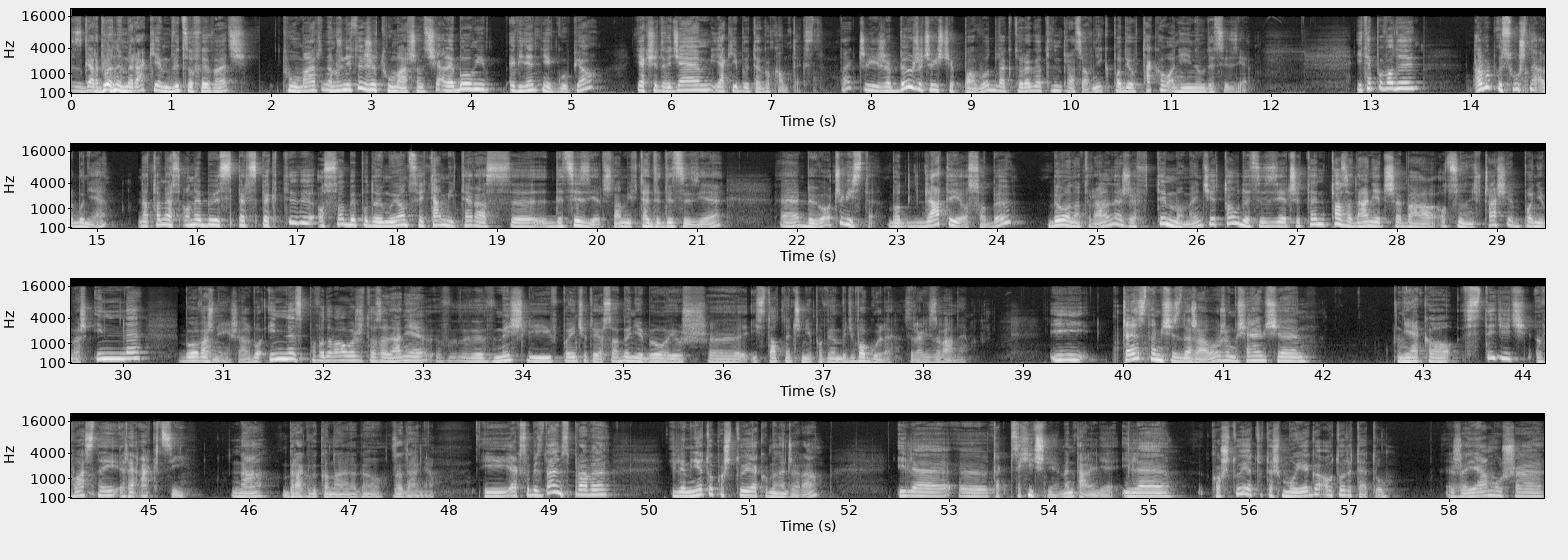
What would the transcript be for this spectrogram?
zgarbionym rakiem wycofywać, tłumacz, no może nie tyle, że tłumacząc się, ale było mi ewidentnie głupio, jak się dowiedziałem, jaki był tego kontekst. Tak? Czyli, że był rzeczywiście powód, dla którego ten pracownik podjął taką, a nie inną decyzję. I te powody albo były słuszne, albo nie. Natomiast one były z perspektywy osoby podejmującej tam i teraz e, decyzję, czy tam i wtedy decyzję, e, były oczywiste, bo dla tej osoby było naturalne, że w tym momencie tą decyzję, czy ten, to zadanie trzeba odsunąć w czasie, ponieważ inne było ważniejsze, albo inne spowodowało, że to zadanie w, w myśli, w pojęciu tej osoby nie było już e, istotne, czy nie powinno być w ogóle zrealizowane. I często mi się zdarzało, że musiałem się niejako wstydzić własnej reakcji na brak wykonanego zadania. I jak sobie zdałem sprawę, ile mnie to kosztuje jako menedżera, ile e, tak psychicznie, mentalnie, ile kosztuje to też mojego autorytetu, że ja muszę,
